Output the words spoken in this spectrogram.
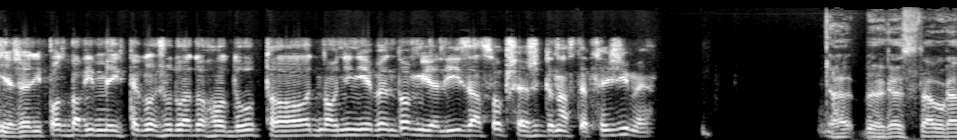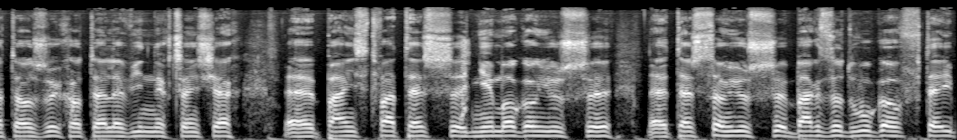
Jeżeli pozbawimy ich tego źródła dochodu, to oni nie będą mieli za co przeżyć do następnej zimy. E, restauratorzy, hotele w innych częściach e, państwa też nie mogą już, e, też są już bardzo długo w tej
